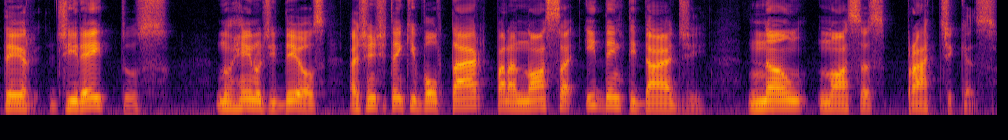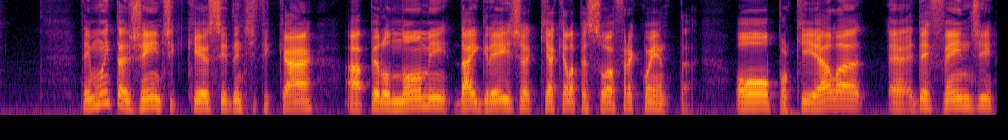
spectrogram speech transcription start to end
ter direitos no reino de Deus, a gente tem que voltar para a nossa identidade, não nossas práticas. Tem muita gente que quer se identificar ah, pelo nome da igreja que aquela pessoa frequenta, ou porque ela eh, defende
